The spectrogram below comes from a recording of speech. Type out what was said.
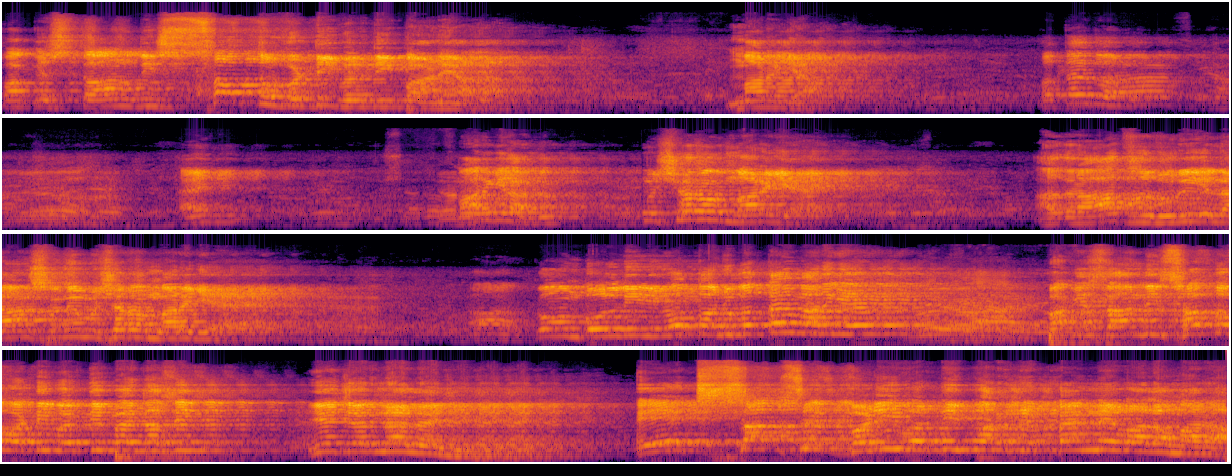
ਪਾਕਿਸਤਾਨ ਦੀ ਸਭ ਤੋਂ ਵੱਡੀ ਵਰਦੀ ਪਾਣੇ ਵਾਲਾ ਮਰ ਗਿਆ ਪਤਾ ਹੈ ਤੁਹਾਨੂੰ ਹੈ ਜੀ मर गया ना मुशरफ मर गया है हजरात जरूरी ऐलान सुने मुशरफ मर गया है हाँ, कौन बोली वो तो पता है मर गया पाकिस्तान की सब तो बड़ी वर्दी पहना सी ये जर्नल है जी एक सबसे बड़ी वर्दी पहनने वाला मरा।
